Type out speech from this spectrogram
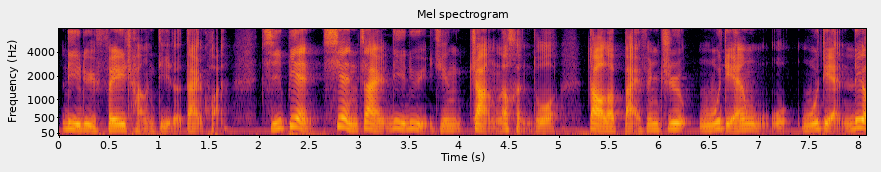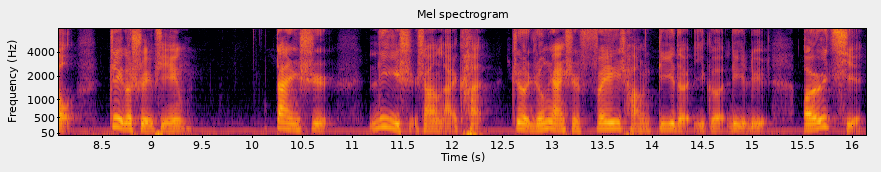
利率非常低的贷款。即便现在利率已经涨了很多，到了百分之五点五、五点六这个水平，但是历史上来看，这仍然是非常低的一个利率。而且，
